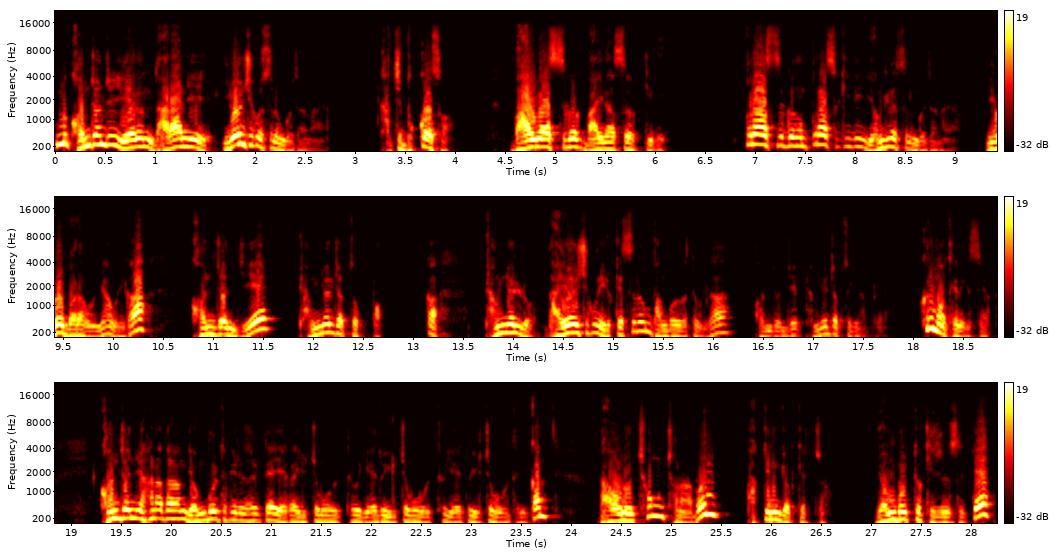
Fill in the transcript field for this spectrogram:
그러면 건전지 얘는 나란히 이런 식으로 쓰는 거잖아요. 같이 묶어서 마이너스 극 마이너스 극끼리 플러스 극은 플러스 끼리 연결해 쓰는 거잖아요. 이걸 뭐라고 그러냐 우리가 건전지의 병렬 접속법. 그러니까 병렬로 나열식으로 이렇게 쓰는 방법을 갖다 우리가 건전지의 병렬 접속이라고 그래요. 그러면 어떻게 되겠어요? 건전지 하나당 0볼트 기준을 때 얘가 1.5볼트, 얘도 1.5볼트, 얘도 1.5볼트니까 나오는 총 전압은 바뀌는 게 없겠죠. 0볼트 기준을 쓸 때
